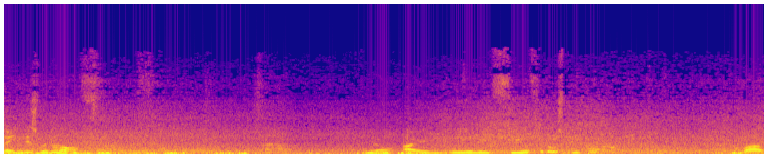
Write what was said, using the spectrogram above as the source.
Saying this with love. Um, you know, I really feel for those people, but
